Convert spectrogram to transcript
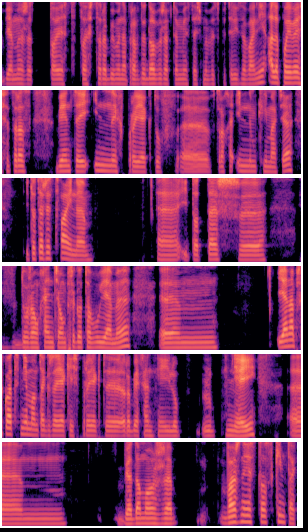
wiemy, że to jest coś, co robimy naprawdę dobrze, w tym jesteśmy wyspecjalizowani, ale pojawia się coraz więcej innych projektów e, w trochę innym klimacie i to też jest fajne. E, I to też e, z dużą chęcią przygotowujemy. Ja na przykład nie mam tak, że jakieś projekty robię chętniej lub, lub mniej. Wiadomo, że ważne jest to, z kim tak,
